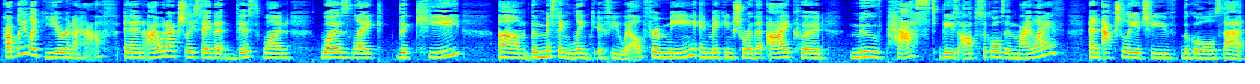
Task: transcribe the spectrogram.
probably like year and a half. And I would actually say that this one was like the key, um, the missing link, if you will, for me in making sure that I could move past these obstacles in my life and actually achieve the goals that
